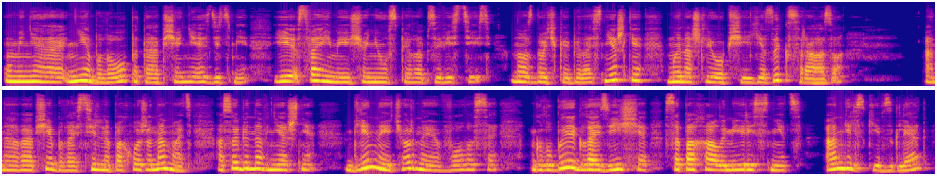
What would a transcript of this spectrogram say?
У меня не было опыта общения с детьми, и своими еще не успела обзавестись, но с дочкой Белоснежки мы нашли общий язык сразу. Она вообще была сильно похожа на мать, особенно внешне. Длинные черные волосы, голубые глазища с опахалами ресниц, ангельский взгляд —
